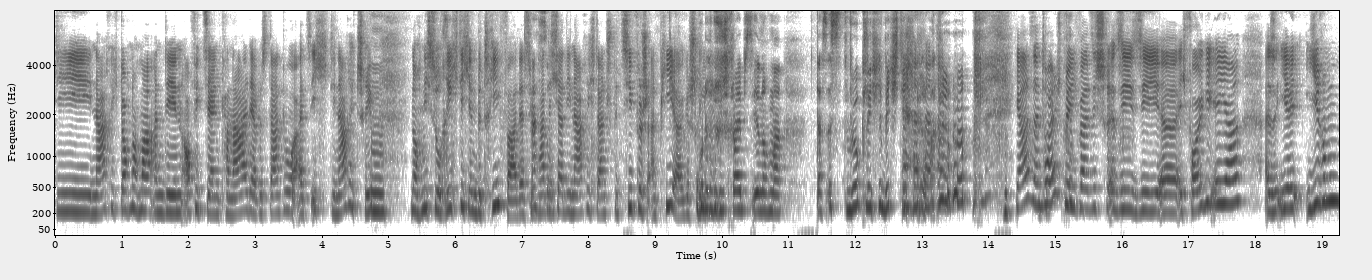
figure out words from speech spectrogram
die Nachricht doch nochmal an den offiziellen Kanal, der bis dato, als ich die Nachricht schrieb, noch nicht so richtig in Betrieb war. Deswegen so. hatte ich ja die Nachricht dann spezifisch an Pia geschrieben. Oder du schreibst ihr nochmal, das ist wirklich wichtig gerade. Ja, es enttäuscht mich, weil sie, sie, sie äh, ich folge ihr ja, also ihr, ihrem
